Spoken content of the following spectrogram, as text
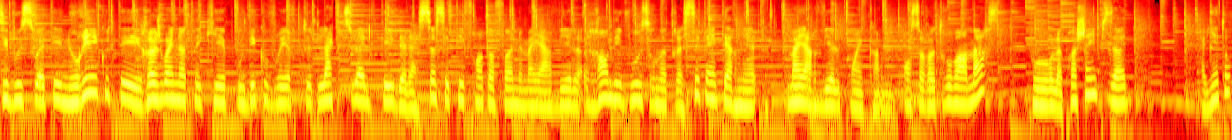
Si vous souhaitez nous réécouter, rejoindre notre équipe ou découvrir toute l'actualité de la Société francophone de Maillardville, rendez-vous sur notre site internet maillardville.com. On se retrouve en mars pour le prochain épisode. À bientôt!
